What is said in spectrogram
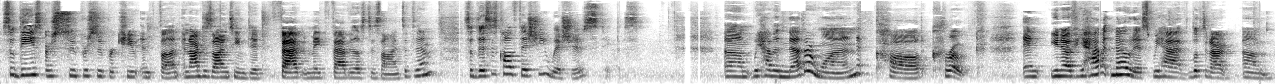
So these are super, super cute and fun, and our design team did fab made fabulous designs of them. So this is called Fishy Wishes. Take this. Um, we have another one called Croak. And you know, if you haven't noticed, we have looked at our um,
